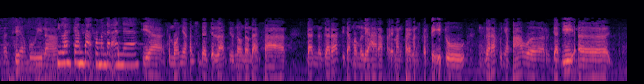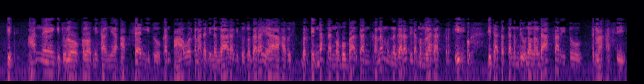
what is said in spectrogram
Selamat siang Bu Wina. Silahkan Pak komentar Anda. Ya, semuanya kan sudah jelas di Undang-Undang Dasar. Dan negara tidak memelihara preman-preman seperti itu. Negara punya power. Jadi, eh, aneh gitu loh kalau misalnya absen gitu. Kan power kan ada di negara gitu. Negara ya harus bertindak dan membubarkan. Karena negara tidak memelihara seperti itu. Tidak tercantum di Undang-Undang Dasar itu. Terima kasih.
